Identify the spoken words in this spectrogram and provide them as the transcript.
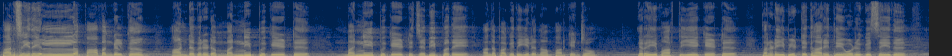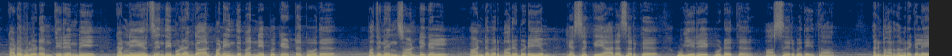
தான் செய்த எல்லா பாவங்களுக்கும் ஆண்டவரிடம் மன்னிப்பு கேட்டு மன்னிப்பு கேட்டு ஜெபிப்பதே அந்த பகுதியில் நாம் பார்க்கின்றோம். இறை வார்த்தையை கேட்டு தன்னுடைய வீட்டு காரியத்தை ஒழுங்கு செய்து கடவுளிடம் திரும்பி கண்ணீர் சிந்தி முழங்கால் பணிந்து மன்னிப்பு கேட்டபோது பதினஞ்சு ஆண்டுகள் ஆண்டவர் மறுபடியும் ஹெசக்கிய அரசருக்கு உயிரே கொடுத்து ஆசீர்வதித்தார். அன்பார்ந்தவர்களே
